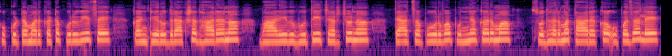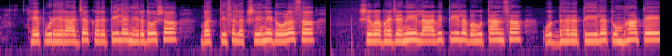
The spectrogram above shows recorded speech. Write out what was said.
कुकुट मर्कट पूर्वीचे. कंठी रुद्राक्ष धारण भाळी विभूती चर्चून. त्याच पूर्व पुण्यकर्म सुधर्म तारक उपजले. हे पुढे राज्य करतील निर्दोष बत्तीस लक्षिणी डोळस. शिवभजनी लावितील बहुतांस उद्धरतील तुम्हा ते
